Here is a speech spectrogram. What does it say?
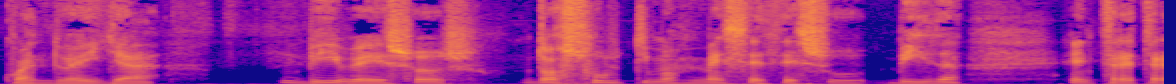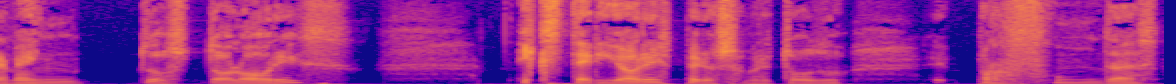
cuando ella vive esos dos últimos meses de su vida entre tremendos dolores exteriores, pero sobre todo eh, profundas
